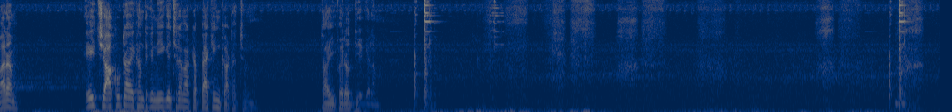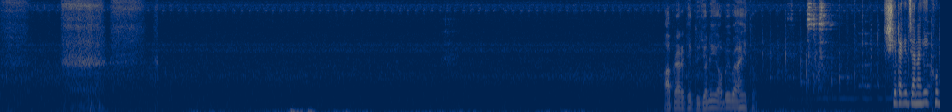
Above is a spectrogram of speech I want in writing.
ম্যাডাম, এই চাকুটা এখান থেকে নিয়ে গেছিলাম একটা প্যাকিং কাটার জন্য। তাই ফেরত দিয়ে গেলাম। আপনারা কি দুজনেই অবিবাহিত? সেটাকে জানা কি খুব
